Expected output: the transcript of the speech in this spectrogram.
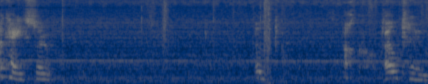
Okay, so um, oh, L2.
